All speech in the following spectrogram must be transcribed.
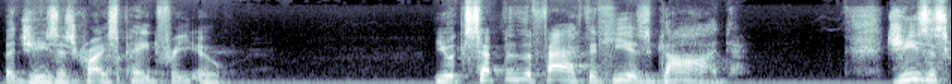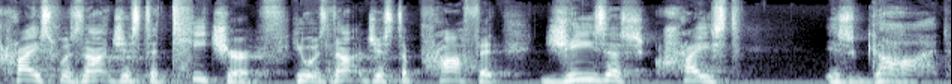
that Jesus Christ paid for you. You accepted the fact that He is God. Jesus Christ was not just a teacher, He was not just a prophet. Jesus Christ is God.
